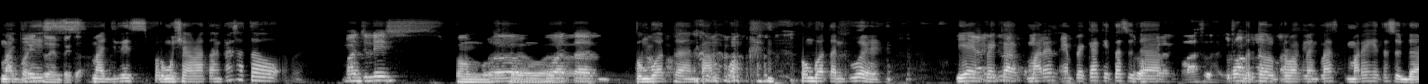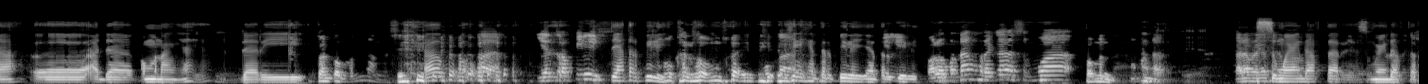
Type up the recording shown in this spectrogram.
Majelis itu MPK? Majelis Permusyawaratan Kelas atau apa? Majelis Pemusyawaratan. pembuatan pembuatan kampak, pembuatan kue. Iya Ya, MPK itulah. kemarin MPK kita sudah Perwakilan kelas lah. gitu. Betul perwakilan kelas kemarin kita sudah eh, ada pemenangnya ya dari Bukan pemenang sih. Bukan. Yang terpilih. yang terpilih. Bukan lomba ini. Bukan. Iya yang terpilih, yang terpilih. Kalau menang mereka semua Pemenang. Pemenang. Iya. karena mereka Semua yang daftar ya, semua yang daftar.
